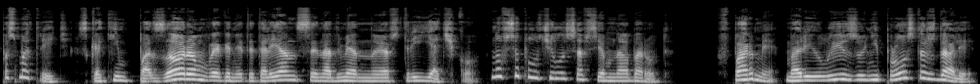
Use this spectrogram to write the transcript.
Посмотреть, с каким позором выгонят итальянцы надменную австриячку. Но все получилось совсем наоборот. В Парме Марию Луизу не просто ждали,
